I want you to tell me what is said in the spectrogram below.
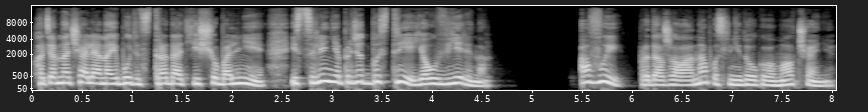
хотя вначале она и будет страдать еще больнее, исцеление придет быстрее, я уверена. «А вы», — продолжала она после недолгого молчания,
